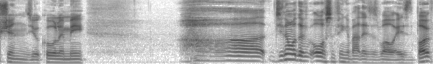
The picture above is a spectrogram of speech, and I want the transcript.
Oceans, you're calling me. Uh, do you know what the awesome thing about this as well is both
